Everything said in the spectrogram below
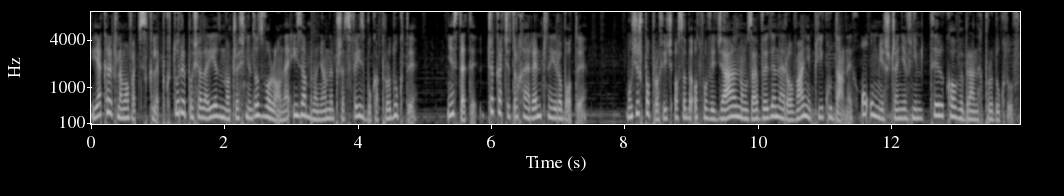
Jak reklamować sklep, który posiada jednocześnie dozwolone i zabronione przez Facebooka produkty? Niestety, czeka Cię trochę ręcznej roboty. Musisz poprosić osobę odpowiedzialną za wygenerowanie pliku danych o umieszczenie w nim tylko wybranych produktów.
